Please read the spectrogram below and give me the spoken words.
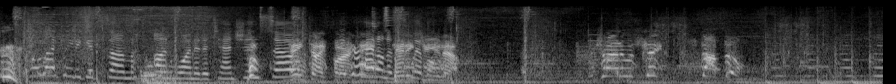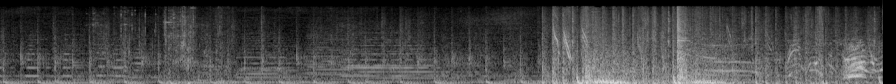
We're likely to get some unwanted attention, so tight, keep your head on a Heading swivel. Trying to escape. Stop them. Reinforcements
